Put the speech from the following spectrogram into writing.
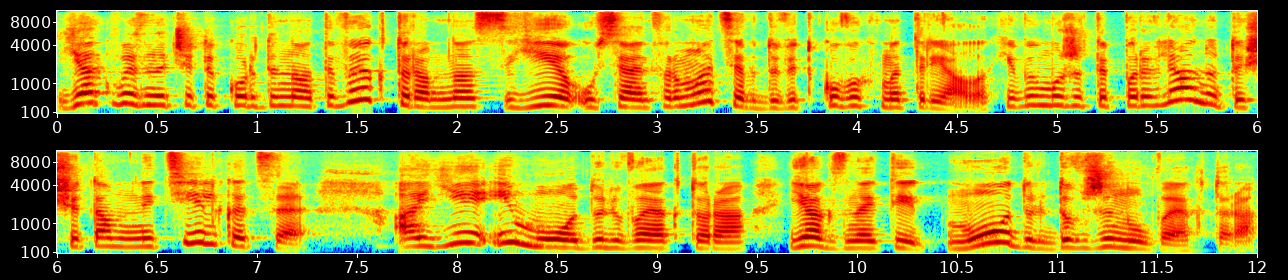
Як визначити координати вектора? В нас є уся інформація в довідкових матеріалах, і ви можете переглянути, що там не тільки це, а є і модуль вектора, як знайти модуль, довжину вектора.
